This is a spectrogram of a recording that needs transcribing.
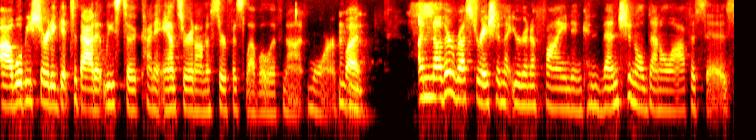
uh, we'll be sure to get to that at least to kind of answer it on a surface level if not more mm-hmm. but Another restoration that you're going to find in conventional dental offices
